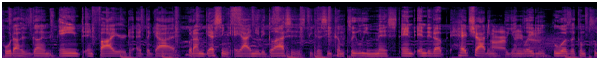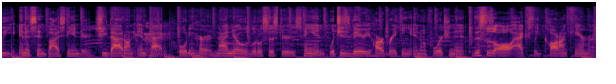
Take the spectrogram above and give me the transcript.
pulled out his gun, aimed, and fired at the guy. But I'm guessing AI needed glasses because he completely missed and ended up headshotting the young lady who was a complete innocent bystander. She died on impact holding her 9 year old little sister's hand, which is very heartbreaking and unfortunate. This was all actually caught on camera.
